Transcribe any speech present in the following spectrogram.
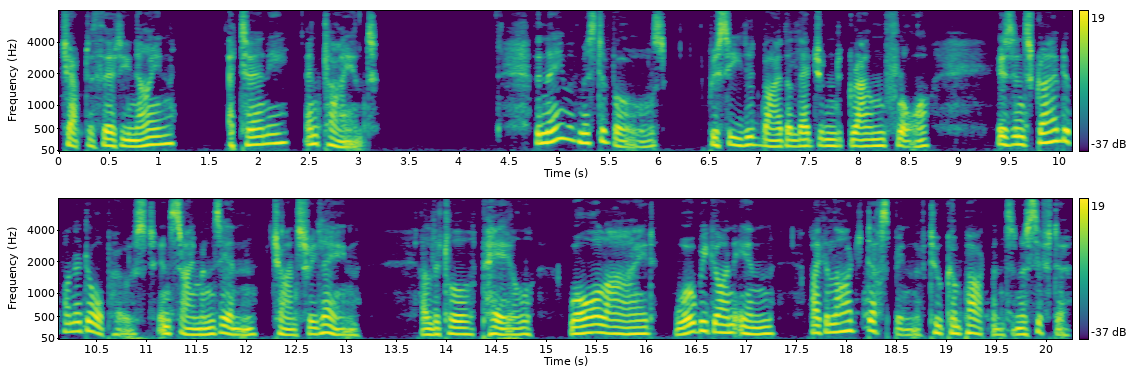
CHAPTER XXXIX Attorney and Client The name of Mr. Vholes, preceded by the legend ground floor, is inscribed upon a door post in Symond's Inn, Chancery Lane, a little, pale, wall eyed, woe begone inn like a large dustbin of two compartments and a sifter.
